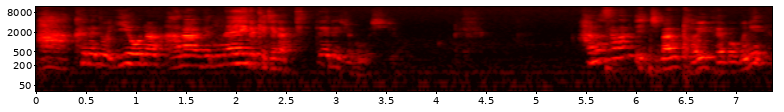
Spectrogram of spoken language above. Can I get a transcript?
아, 그래도 이혼은 안 하겠네. 이렇게 제가 때려주는 것이죠. 하는 사람도 있지만 거의 대부분이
